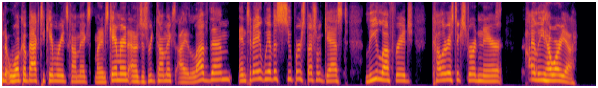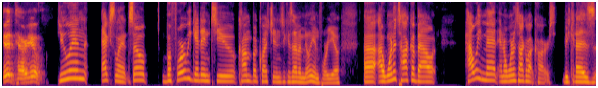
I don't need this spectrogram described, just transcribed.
And welcome back to Cameron Reads Comics. My name is Cameron, and I just read comics. I love them. And today we have a super special guest, Lee Loughridge, colorist extraordinaire. Hi, Lee. How are you? Good. How are you? Doing excellent. So before we get into comic book questions, because I have a million for you, uh, I want to talk about how we met, and I want to talk about cars because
